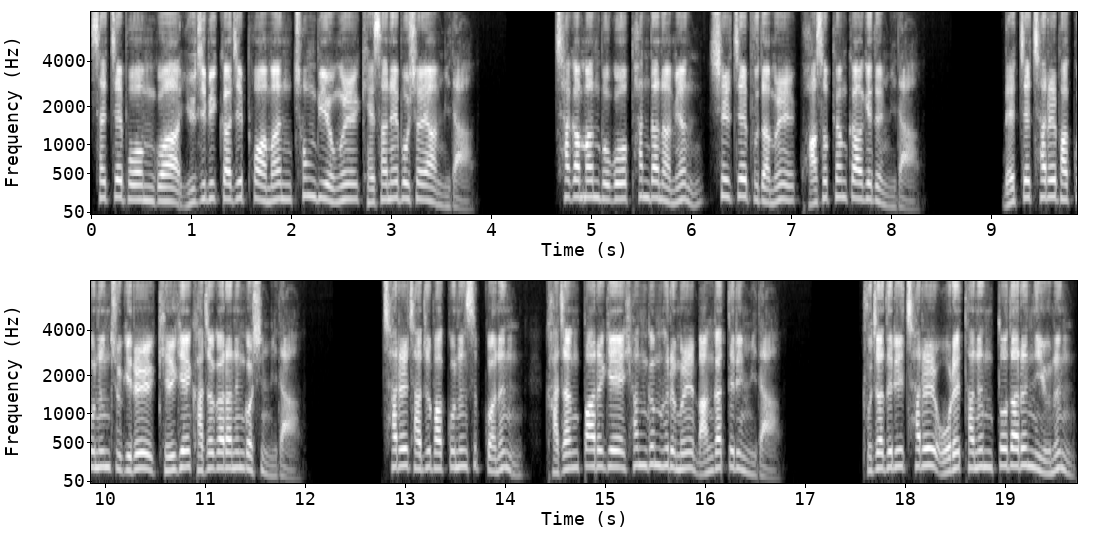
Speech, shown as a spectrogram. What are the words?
셋째 보험과 유지비까지 포함한 총 비용을 계산해 보셔야 합니다. 차가만 보고 판단하면 실제 부담을 과소평가하게 됩니다. 넷째 차를 바꾸는 주기를 길게 가져가라는 것입니다. 차를 자주 바꾸는 습관은 가장 빠르게 현금 흐름을 망가뜨립니다. 부자들이 차를 오래 타는 또 다른 이유는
